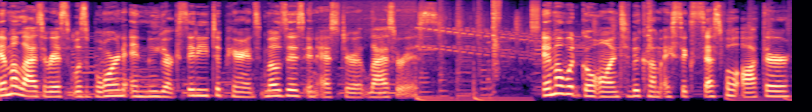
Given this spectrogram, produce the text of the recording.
Emma Lazarus was born in New York City to parents Moses and Esther Lazarus. Emma would go on to become a successful author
